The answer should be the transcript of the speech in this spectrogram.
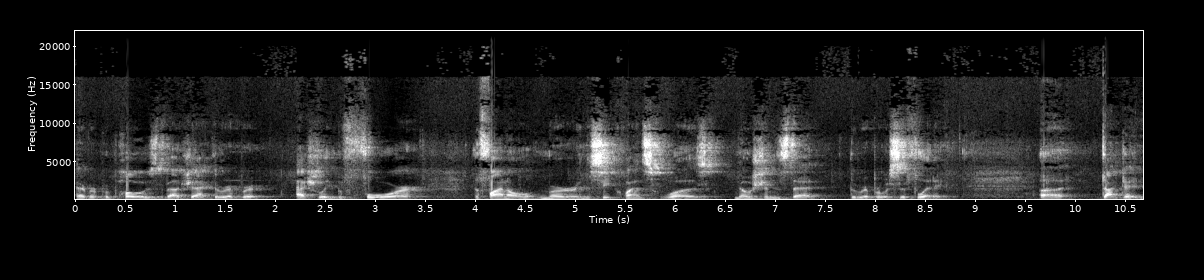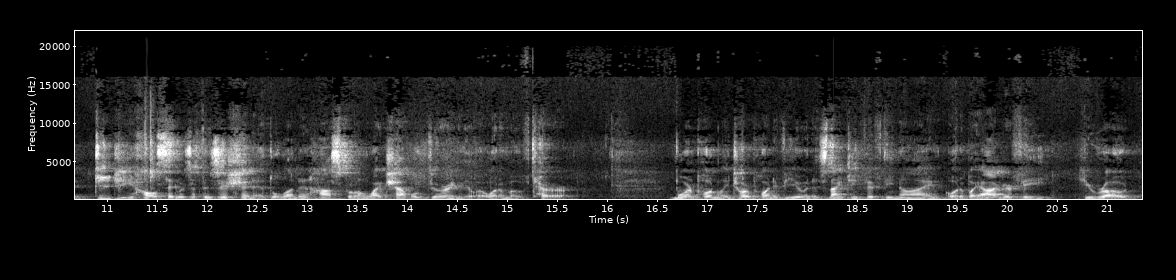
ever proposed about Jack the Ripper, actually before the final murder in the sequence, was notions that the Ripper was syphilitic. Uh, Dr. D.G. Halsted was a physician at the London Hospital in Whitechapel during the Autumn of Terror. More importantly, to our point of view, in his 1959 autobiography, he wrote,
